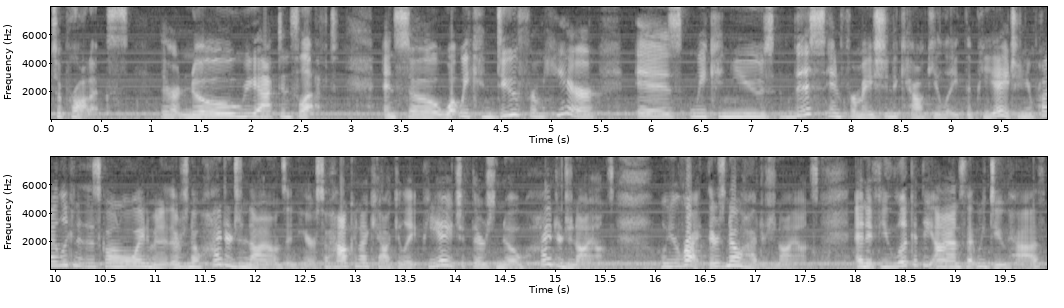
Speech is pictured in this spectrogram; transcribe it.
to products. There are no reactants left. And so what we can do from here is we can use this information to calculate the pH. And you're probably looking at this going, well, wait a minute, there's no hydrogen ions in here. So how can I calculate pH if there's no hydrogen ions? Well, you're right, there's no hydrogen ions. And if you look at the ions that we do have,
